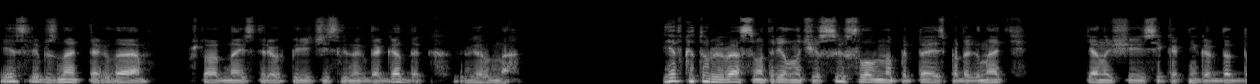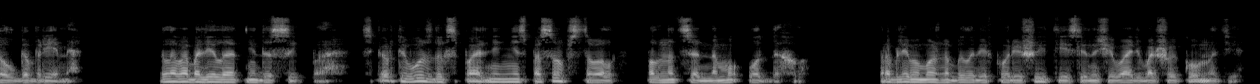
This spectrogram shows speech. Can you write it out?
Если б знать тогда, что одна из трех перечисленных догадок верна. Я в который раз смотрел на часы, словно пытаясь подогнать тянущееся как никогда долго время. Голова болела от недосыпа. Спертый воздух спальни не способствовал полноценному отдыху. Проблему можно было легко решить, если ночевать в большой комнате,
